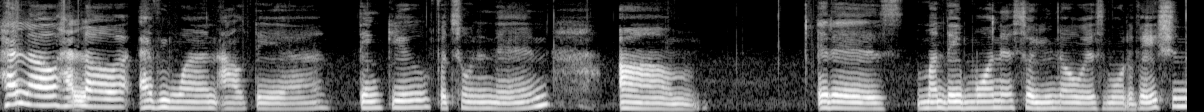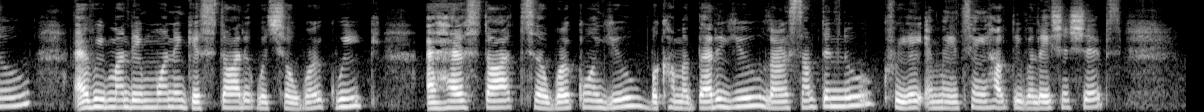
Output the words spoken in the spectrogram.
Hello, hello, everyone out there. Thank you for tuning in. Um, it is Monday morning, so you know it's motivational. Every Monday morning, get started with your work week. A head start to work on you, become a better you, learn something new, create and maintain healthy relationships.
